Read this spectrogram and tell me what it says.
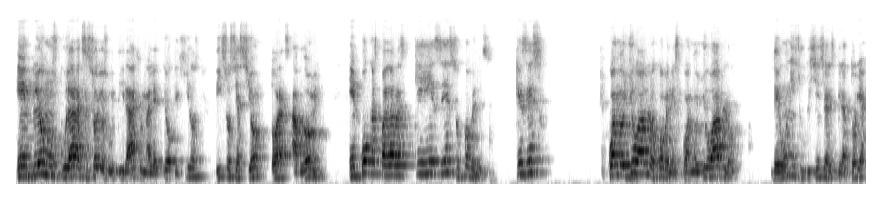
Empleo muscular, accesorios, un tiraje, un aleteo, quejidos, disociación, tórax, abdomen. En pocas palabras, ¿qué es eso, jóvenes? ¿Qué es eso? Cuando yo hablo, jóvenes, cuando yo hablo de una insuficiencia respiratoria,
